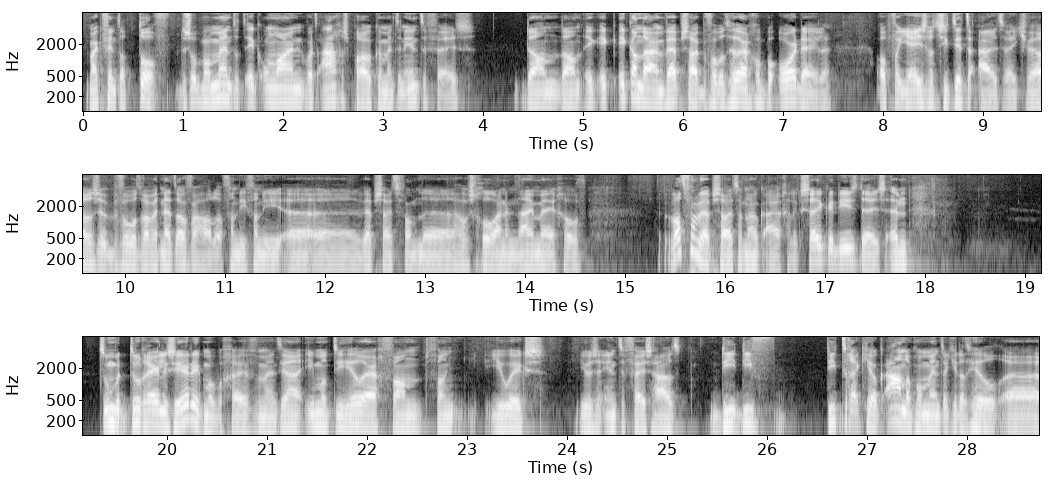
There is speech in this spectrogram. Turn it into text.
maar ik vind dat tof. Dus op het moment dat ik online word aangesproken met een interface... dan, dan ik, ik, kan daar een website bijvoorbeeld heel erg op beoordelen op van jezus, wat ziet dit eruit, weet je wel. Dus bijvoorbeeld waar we het net over hadden, van die, van die uh, websites van de Hogeschool Arnhem-Nijmegen of wat voor website dan ook eigenlijk. Zeker these days. En toen, toen realiseerde ik me op een gegeven moment... ja, iemand die heel erg van, van UX, user interface houdt... Die, die, die trek je ook aan op het moment dat je dat heel... Uh,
